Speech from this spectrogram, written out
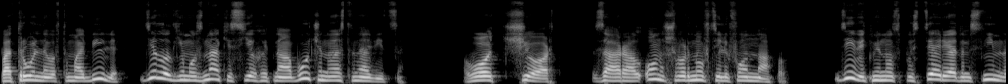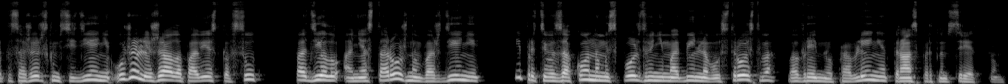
Патрульный в автомобиле делал ему знаки съехать на обочину и остановиться. «Вот черт!» – заорал он, швырнув телефон на пол. Девять минут спустя рядом с ним на пассажирском сиденье уже лежала повестка в суд по делу о неосторожном вождении и противозаконном использовании мобильного устройства во время управления транспортным средством.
